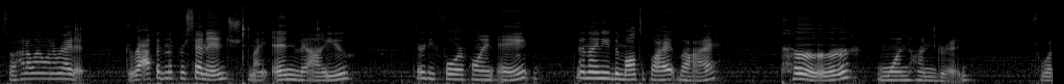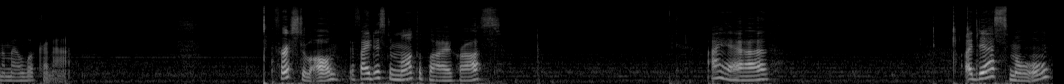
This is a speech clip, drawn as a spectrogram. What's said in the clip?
So how do I want to write it? Drop in the percentage, my n value, 34.8, and I need to multiply it by per 100. What am I looking at? First of all, if I just multiply across, I have a decimal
